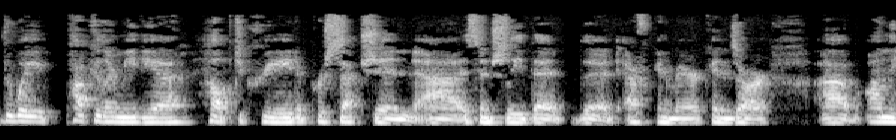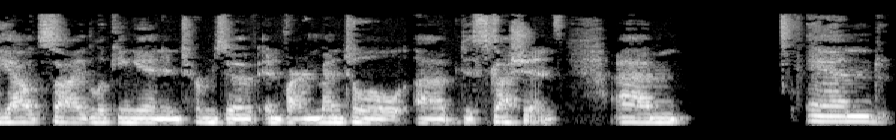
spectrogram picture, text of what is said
the way popular media help to create a perception, uh, essentially that that African Americans are uh, on the outside looking in in terms of environmental uh, discussions, um, and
